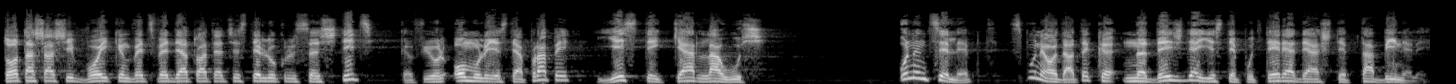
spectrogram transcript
Tot așa și voi când veți vedea toate aceste lucruri să știți că Fiul omului este aproape, este chiar la uși. Un înțelept spune odată că nădejdea este puterea de a aștepta binele.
